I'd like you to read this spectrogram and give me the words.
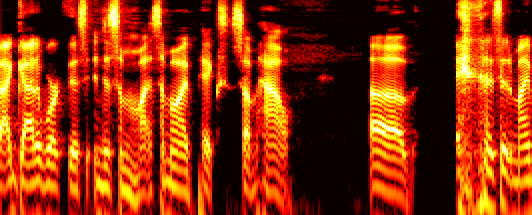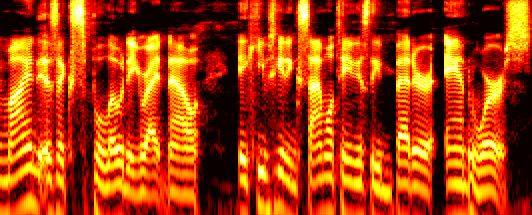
I got to work this into some of my some of my picks somehow." Uh, I said, "My mind is exploding right now. It keeps getting simultaneously better and worse."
